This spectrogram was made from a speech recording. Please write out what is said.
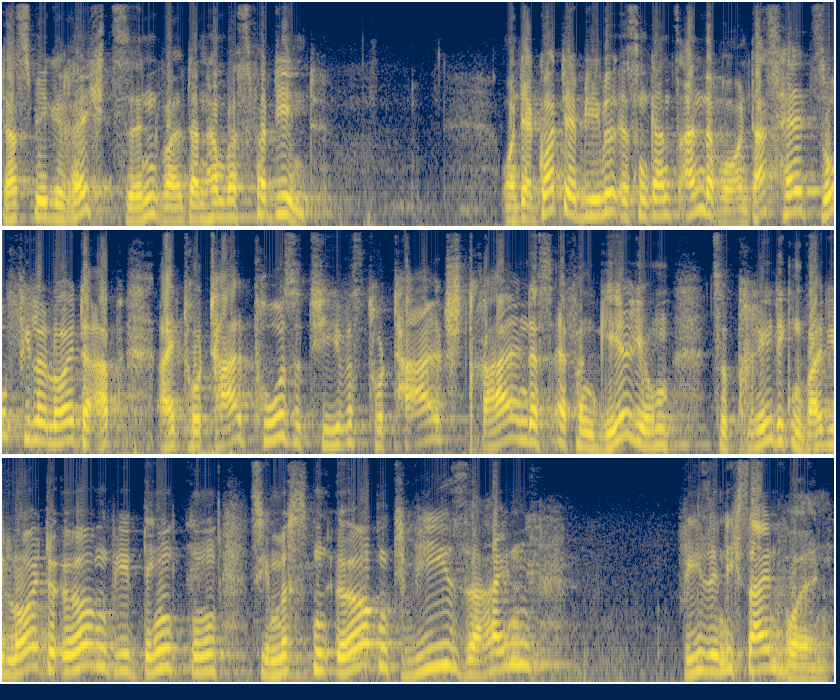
dass wir gerecht sind, weil dann haben wir es verdient. Und der Gott der Bibel ist ein ganz anderer. Und das hält so viele Leute ab, ein total positives, total strahlendes Evangelium zu predigen, weil die Leute irgendwie denken, sie müssten irgendwie sein, wie sie nicht sein wollen.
